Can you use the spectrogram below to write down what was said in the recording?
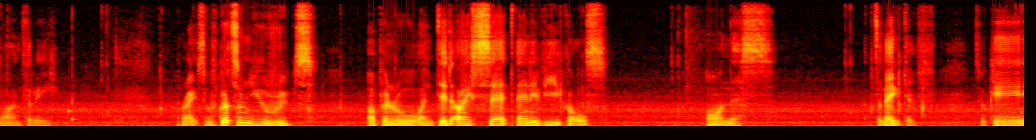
1 3 right so we've got some new routes up and rolling. Did I set any vehicles on this? It's a negative. It's okay.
